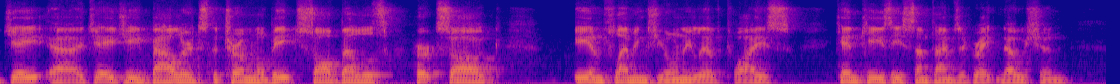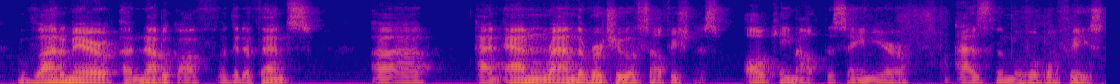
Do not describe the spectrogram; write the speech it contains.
J. Uh, J.G. Ballard's The Terminal Beach, Saul Bellow's, Herzog, Ian Fleming's You Only Live Twice, Ken Kesey, Sometimes a Great Notion, Vladimir uh, Nabokov, The Defense, uh, and Anne Rand, The Virtue of Selfishness, all came out the same year as The Movable Feast.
